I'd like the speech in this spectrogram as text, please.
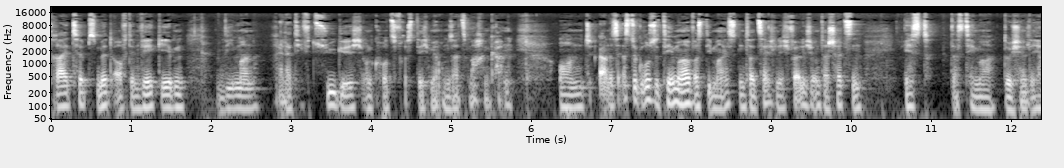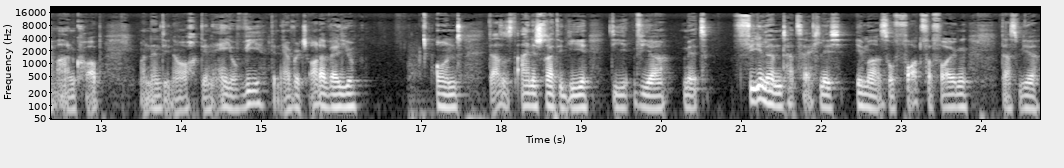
drei Tipps mit auf den Weg geben, wie man relativ zügig und kurzfristig mehr Umsatz machen kann. Und ja, das erste große Thema, was die meisten tatsächlich völlig unterschätzen, ist das Thema durchschnittlicher Warenkorb. Man nennt ihn auch den AOV, den Average Order Value. Und das ist eine Strategie, die wir mit vielen tatsächlich immer sofort verfolgen, dass wir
